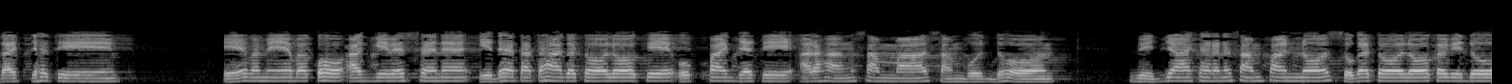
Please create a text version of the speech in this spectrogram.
ගච්ඡති ඒවමේව කෝ අග්ගිවස්සන ඉද තථාගතෝ ලෝකේ uppajjati අරහං සම්මා සම්බුද්ධෝ විද්‍යාචරණ සම්පන්නෝ සුගතෝ ලෝකවිදෝ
